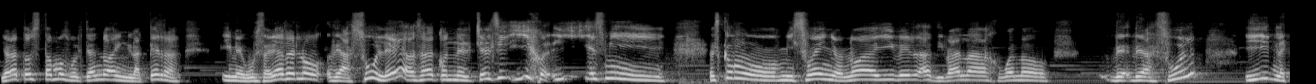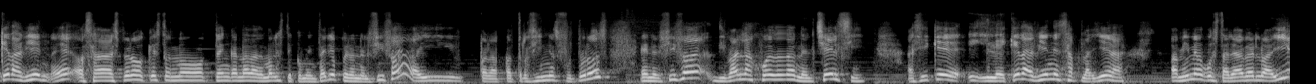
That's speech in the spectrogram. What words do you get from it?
y ahora todos estamos volteando a Inglaterra. Y me gustaría verlo de azul, ¿eh? O sea, con el Chelsea, hijo, y es mi, es como mi sueño, ¿no? Ahí ver a Dybala jugando de, de azul y le queda bien, ¿eh? O sea, espero que esto no tenga nada de malo este comentario, pero en el FIFA, ahí para patrocinios futuros, en el FIFA, Dybala juega en el Chelsea, así que, y, y le queda bien esa playera. A mí me gustaría verlo ahí,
